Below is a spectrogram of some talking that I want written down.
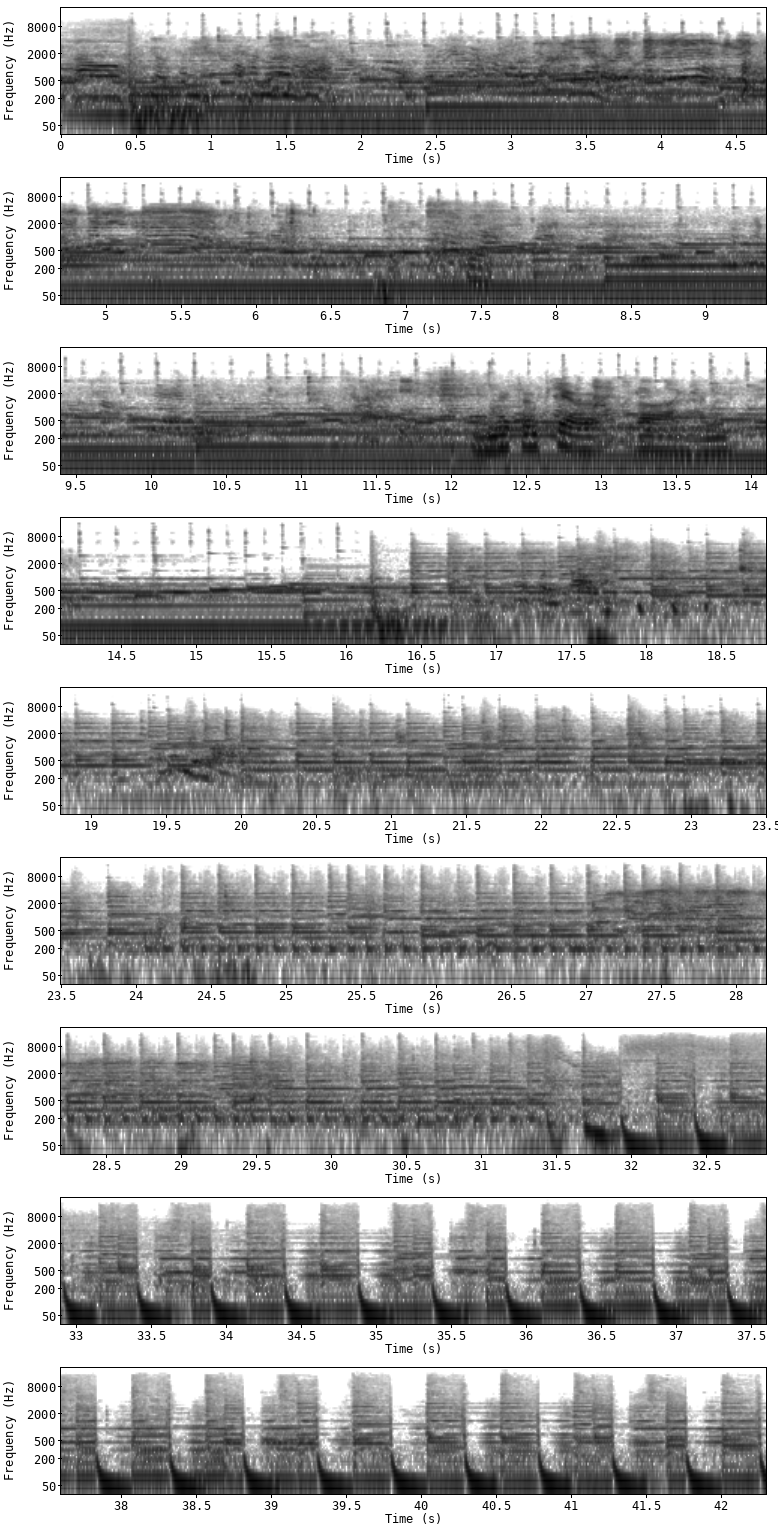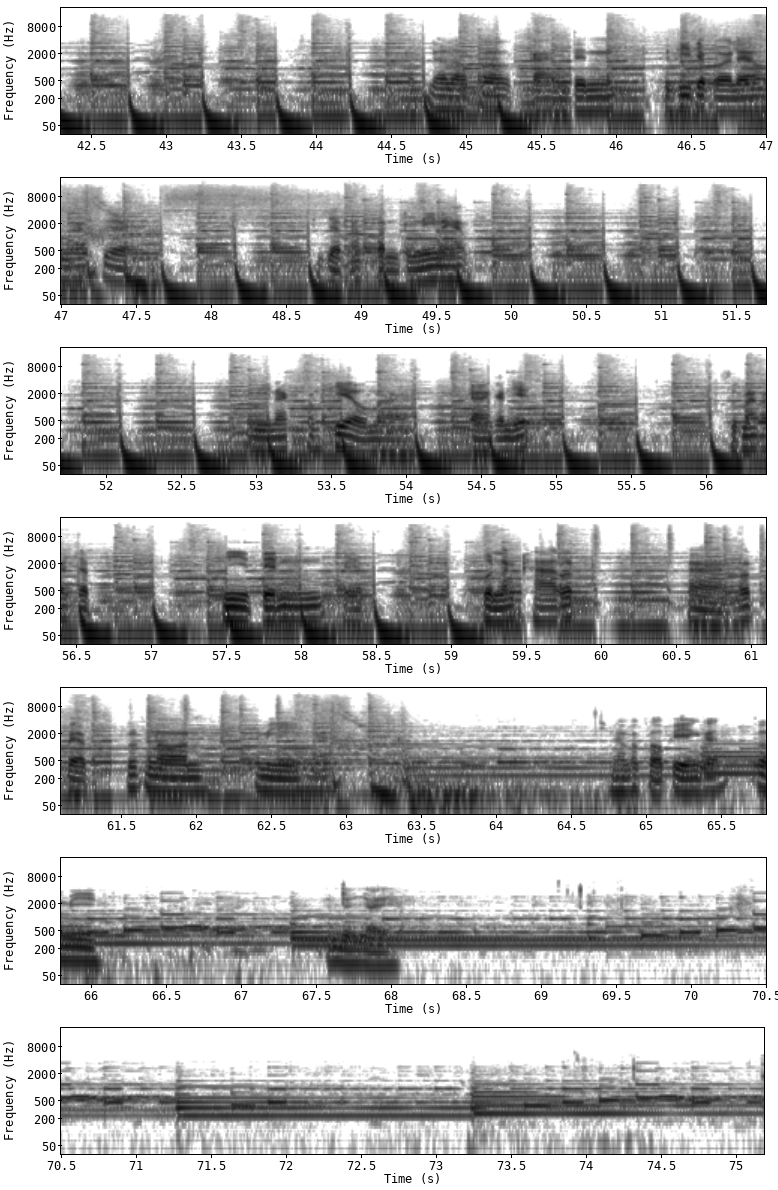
เอาเกี่ยวเอาเกี่ยวทะเลของเพื่อนค่ะนักท่องเที่ยวรออาหาร แล้วเราก็กางเป็นพื้นที่เรียบร้อยแล้วนะครับเพื่อที่จะพักผ่อนตรงนี้นะครับ มีนักท่องเที่ยวมากางกันเยอะส่วนมากก็จะมีเต็นท์แบบบนหลังคารถอ่ารถแบบรถนอนก็มีนะที่มาประกอบเองก็ก็มีเป็นใหญ่ๆ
